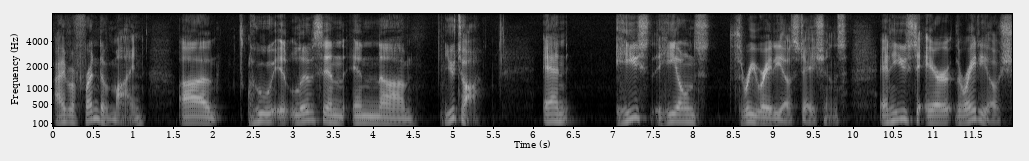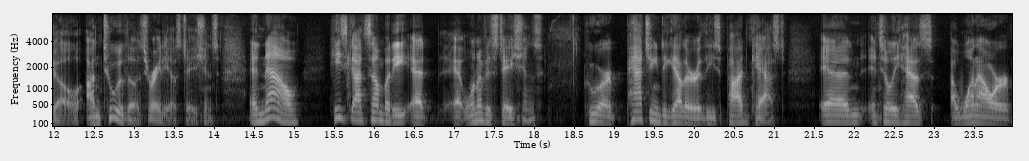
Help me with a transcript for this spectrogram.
I have a friend of mine uh, who it lives in, in um, Utah, and he's, he owns three radio stations. And he used to air the radio show on two of those radio stations. And now he's got somebody at, at one of his stations who are patching together these podcasts and until he has a one hour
